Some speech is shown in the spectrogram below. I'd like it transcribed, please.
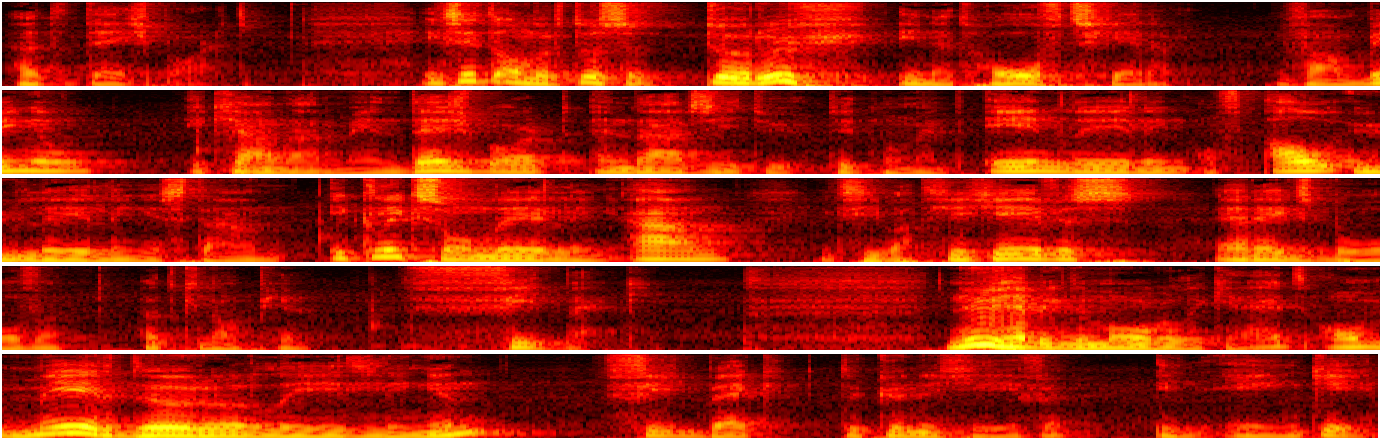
het dashboard. Ik zit ondertussen terug in het hoofdscherm van Bingel ik ga naar mijn dashboard en daar ziet u op dit moment één leerling of al uw leerlingen staan. Ik klik zo'n leerling aan, ik zie wat gegevens en rechtsboven het knopje feedback. Nu heb ik de mogelijkheid om meerdere leerlingen feedback te kunnen geven in één keer.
